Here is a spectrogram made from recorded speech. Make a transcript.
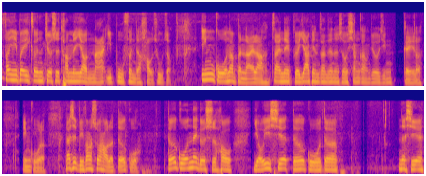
分一杯羹就是他们要拿一部分的好处走。英国那本来啦，在那个鸦片战争的时候，香港就已经给了英国了。但是，比方说好了，德国。德国那个时候有一些德国的那些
